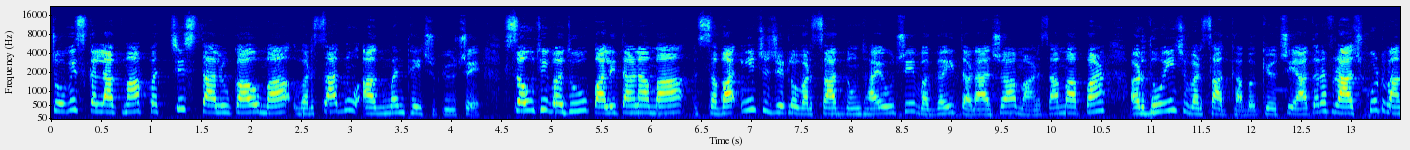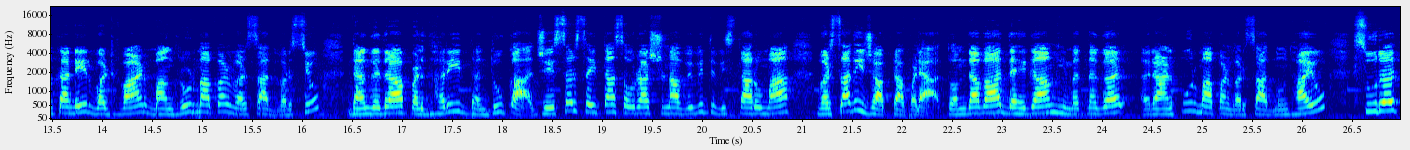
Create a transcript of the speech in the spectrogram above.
ચોવીસ કલાકમાં પચીસ તાલુકાઓમાં વરસાદનું આગમન થઈ ચૂક્યું છે. સૌથી વધુ પાલીતાણામાં સવા ઇંચ જેટલો વરસાદ નોંધાયો છે. વઘઈ, તળાજા, માણસામાં પણ અડધો ઇંચ વરસાદ ખાબક્યો છે. આ તરફ રાજકોટ, વાંકાનેર, વઢવાણ, માંગરોળમાં પણ વરસાદ વરસ્યો. ધાંગધ્રા, પડધરી, ધંધુકા, જેસર સહિતના સૌરાષ્ટ્રના વિવિધ વિસ્તારોમાં વરસાદી ઝાપટા પડ્યા. તો અમદાવાદ, દહેગામ, હિંમતનગર, રાણપુરમાં પણ વરસાદ નોંધાયો. સુરત,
